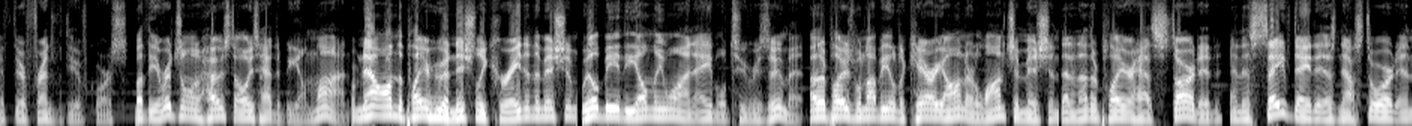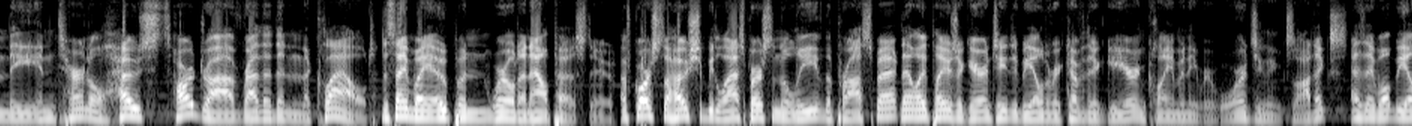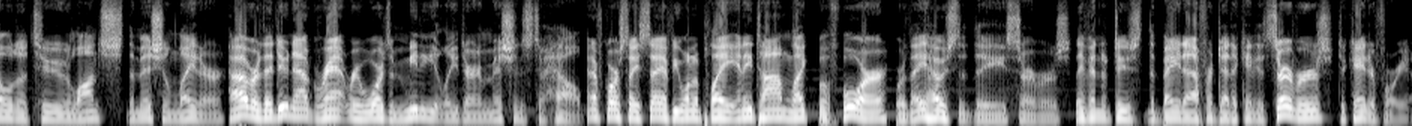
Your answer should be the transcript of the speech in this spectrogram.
if they're friends with you, of course. But the original host always had to be online. From now on, the player who initially created the mission will be the only one able to resume it. Other players will not be able to carry on or launch a mission that another player has started, and the save data is now stored in the internal host's hard drive rather than in the cloud, the same way Open World and Outpost do. Of course, the host should be the last person to leave the prospect. That way, players are guaranteed to be able to recover their gear and claim any rewards and exotics, as they won't be able to, to launch the mission later. However, they do now grant rewards immediately during missions to help. And of course, they say if you want to play anytime like before, where they hosted the servers, they've introduced the beta for dedicated servers to cater for you.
